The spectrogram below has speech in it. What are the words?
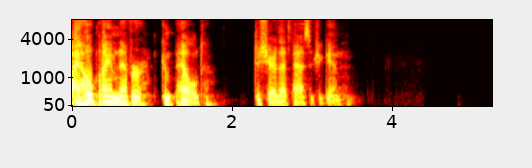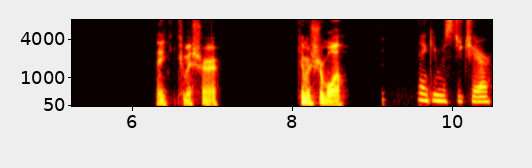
I hope I am never compelled to share that passage again. Thank you, Commissioner. Commissioner Boyle. Thank you, Mr. Chair.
